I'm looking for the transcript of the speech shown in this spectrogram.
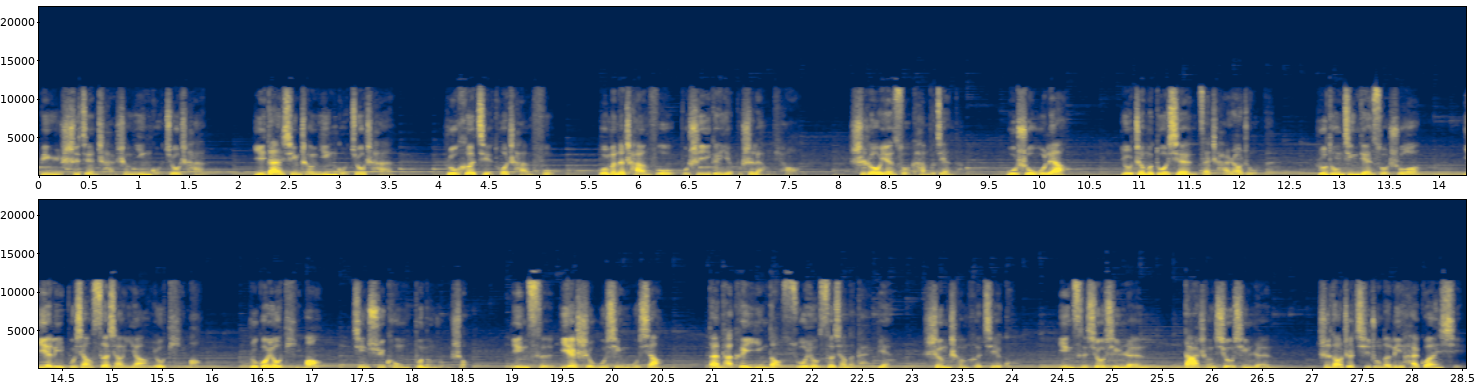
并与世间产生因果纠缠。一旦形成因果纠缠，如何解脱缠缚？我们的缠缚不是一根，也不是两条，是肉眼所看不见的，无数无量，有这么多线在缠绕着我们。如同经典所说，业力不像色相一样有体貌，如果有体貌，尽虚空不能容受。因此，业是无形无相，但它可以引导所有色相的改变、生成和结果。因此，修行人大成修行人知道这其中的利害关系，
